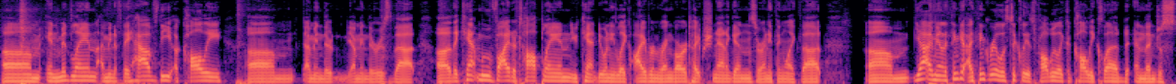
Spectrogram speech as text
um, in mid lane. I mean, if they have the Akali, um, I mean, there, I mean, there is that. Uh, they can't move Vi to top lane. You can't do any like Ivern Rengar type shenanigans or anything like that. Um, yeah, I mean, I think I think realistically, it's probably like Akali Kled, and then just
